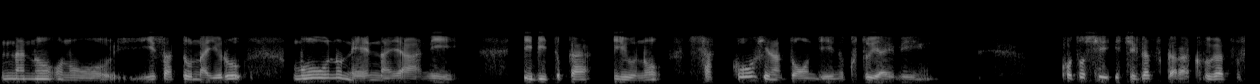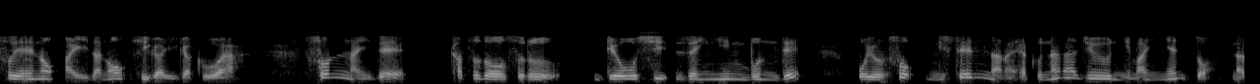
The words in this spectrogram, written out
なの、おの、いさとなゆる、ムーのねなやに、イビとか、いうの、サッコーヒナトンディのクトヤイビン。今年1月から9月末の間の被害額は、村内で活動する漁師全員分でおよそ2772万円となっ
